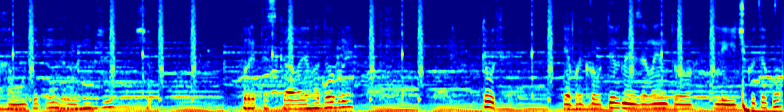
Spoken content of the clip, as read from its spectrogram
хамутики, другі вже, щоб притискало його добре. Тут я прикрутив на ізоленту лієчку таку,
